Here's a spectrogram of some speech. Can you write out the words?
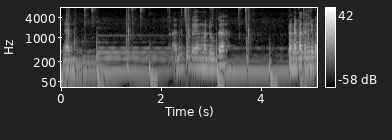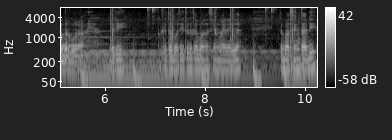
Dan ada juga yang menduga pendapatan juga berkurang ya. Jadi kita bahas itu kita bahas yang lain aja. Kita bahas yang tadi.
